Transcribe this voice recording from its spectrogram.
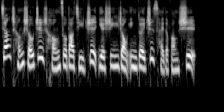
将成熟制程做到极致，也是一种应对制裁的方式。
